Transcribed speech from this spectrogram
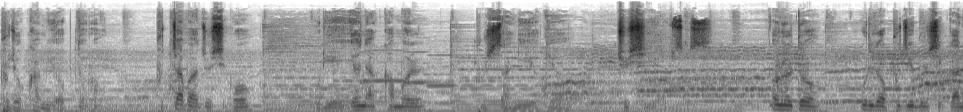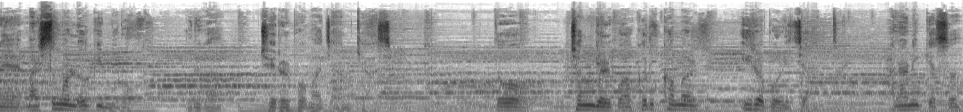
부족함이 없도록 붙잡아 주시고 우리의 연약함을 불쌍히 여겨 주시옵소서. 오늘도 우리가 부지불식간에 말씀을 어김으로 우리가 죄를 범하지 않게 하시고 또 정결과 거룩함을 잃어버리지 않도록 하나님께서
